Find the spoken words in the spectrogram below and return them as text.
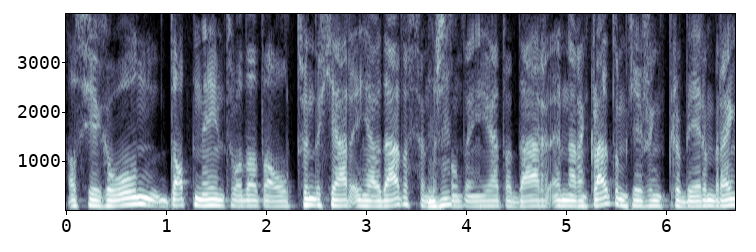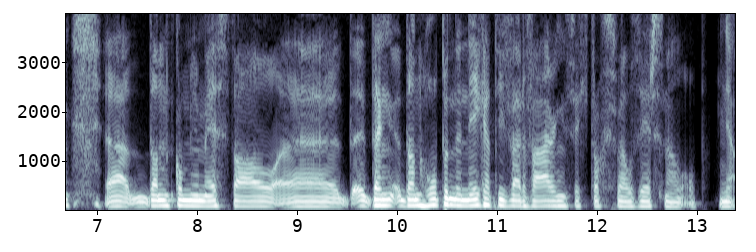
Als je gewoon dat neemt wat dat al twintig jaar in jouw datacenter Mhm. stond en je gaat dat daar naar een cloud-omgeving proberen brengen, ja, dan kom je meestal, eh, dan, dan hopen de negatieve ervaringen zich toch wel zeer snel op. Ja,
